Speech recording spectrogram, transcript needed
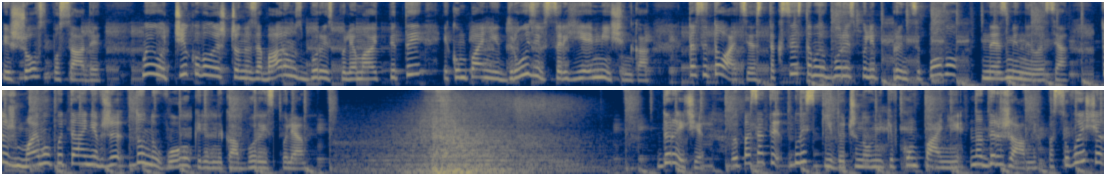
пішов з посади. Ми очікували, що незабаром з Борисполя мають піти і компанії друзів Сергія Міщенка. Та ситуація з таксистами в Борисполі принципово не змінилася. Тож маємо питання вже до нового керівника Борисполя. До речі, випасати близькі до чиновників компанії на державних пасовищах,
